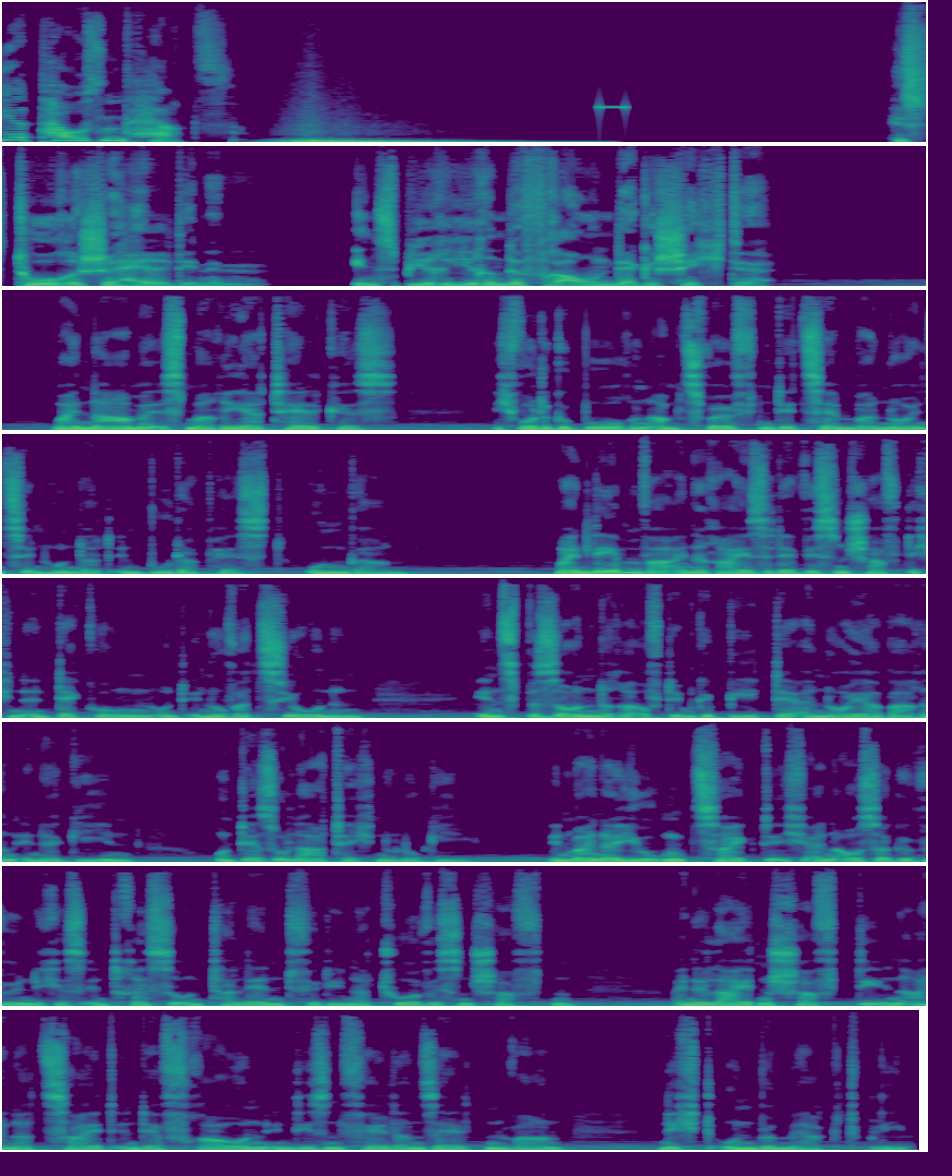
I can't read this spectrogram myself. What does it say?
4000 Hertz. Historische Heldinnen. Inspirierende Frauen der Geschichte. Mein Name ist Maria Telkes. Ich wurde geboren am 12. Dezember 1900 in Budapest, Ungarn. Mein Leben war eine Reise der wissenschaftlichen Entdeckungen und Innovationen, insbesondere auf dem Gebiet der erneuerbaren Energien und der Solartechnologie. In meiner Jugend zeigte ich ein außergewöhnliches Interesse und Talent für die Naturwissenschaften, eine Leidenschaft, die in einer Zeit, in der Frauen in diesen Feldern selten waren, nicht unbemerkt blieb.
